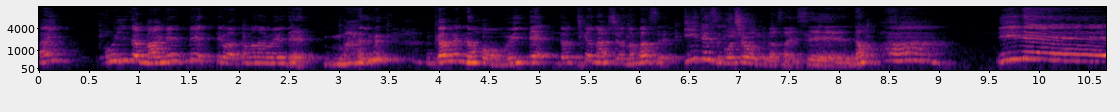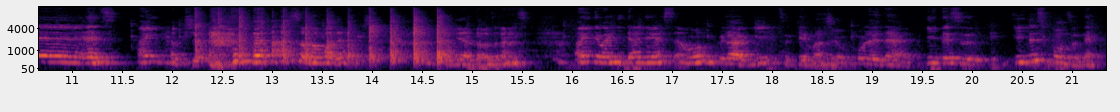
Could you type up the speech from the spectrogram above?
はい。お膝曲げて手は頭の上で丸画面の方を向いてどっちかの足を伸ばす。いいです。ご賞ください。せーの。はあですはい拍手その場で拍手ありがとうございますはいではふくらはぎつけましょう。これねいいです。いいですポーズね。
